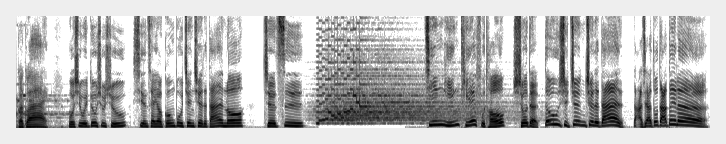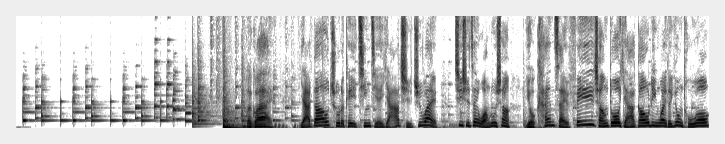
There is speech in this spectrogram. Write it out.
乖乖，我是维多叔叔，现在要公布正确的答案喽。这次金银铁斧头说的都是正确的答案，大家都答对了。乖乖，牙膏除了可以清洁牙齿之外，其实在网络上有刊载非常多牙膏另外的用途哦。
